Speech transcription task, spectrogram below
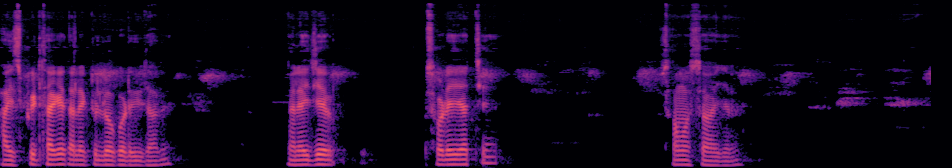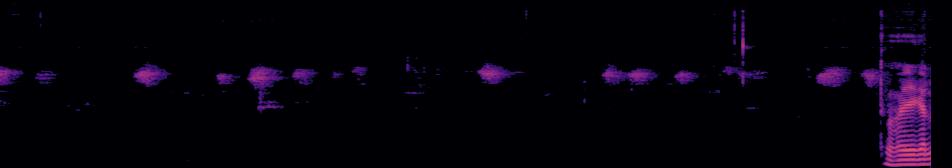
হাই স্পিড থাকে তাহলে একটু লো করে দিতে হবে। নাহলে এই যে সরে যাচ্ছে, সমস্যা হয়ে যাবে। তো হয়ে গেল।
